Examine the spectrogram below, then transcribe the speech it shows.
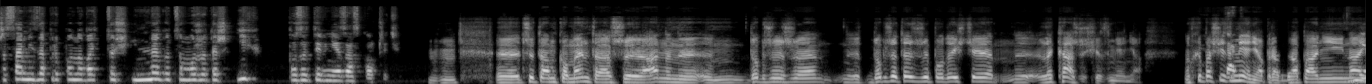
czasami zaproponować coś innego, co może też ich pozytywnie zaskoczyć. Mhm. E, czytam komentarz e, Anny. Dobrze, że dobrze też, że podejście lekarzy się zmienia. No chyba się tak. zmienia, prawda? Pani naj,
